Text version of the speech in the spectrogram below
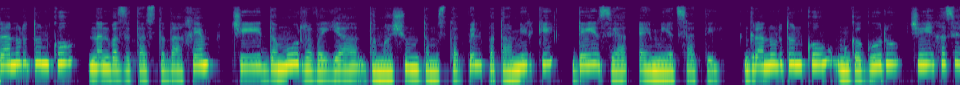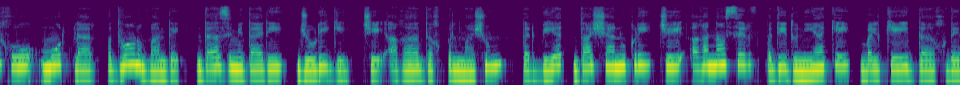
ګران اردوونکو نن به زه تاسو ته دا خم چې د مور رویه د ماشوم د مستقبل په تعمیر کې ډیر زیات اهمیت ساتي ګران اردوونکو موږ ګورو چې هڅه خو مور پلار په دوانو باندې دا ځمېداري جوړيږي چې هغه د خپل ماشوم تربيت دا شان وکړي چې هغه نه صرف په دې دنیا کې بلکې د خدای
